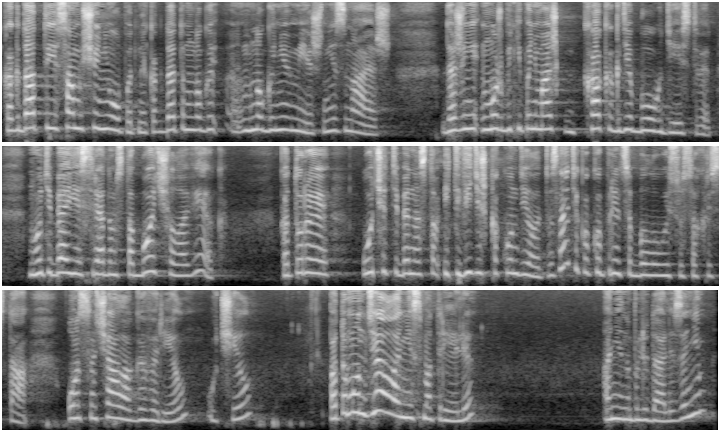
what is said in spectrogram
когда ты сам еще неопытный, когда ты много, много не умеешь, не знаешь, даже, не, может быть, не понимаешь, как и где Бог действует. Но у тебя есть рядом с тобой человек, который учит тебя наставлять, и ты видишь, как он делает. Вы знаете, какой принцип был у Иисуса Христа? Он сначала говорил, учил, потом он делал, они смотрели, они наблюдали за ним –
